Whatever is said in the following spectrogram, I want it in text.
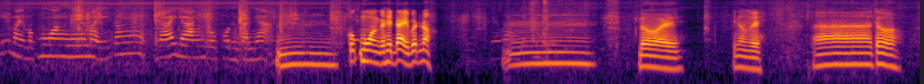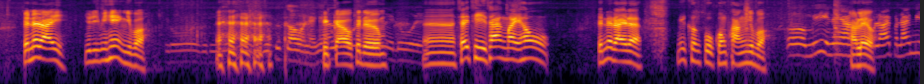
นี่ใหม่หมักม่วงแน่ใหม่ตั้งหลายอย่างโดปนกันเนี่ยอืม กกม่วงก็เฮ็ดได้เบิดเนาะอืมโดยพี่น้องเลยปาโตเป็นอะไรอยู่ดีมีแห้งอยู่บ่โดยอยู่ดีอยู่คือเก่าน่ะคือเก่าคือเดิมโดยเอ่อใช้ทีทางใหม่เฮาเป็นอะไรล่ะ มีเครื่องปลูกของพังอยู่บ่ เออ มีแน่เอาเร็วร้ายปานใดมี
